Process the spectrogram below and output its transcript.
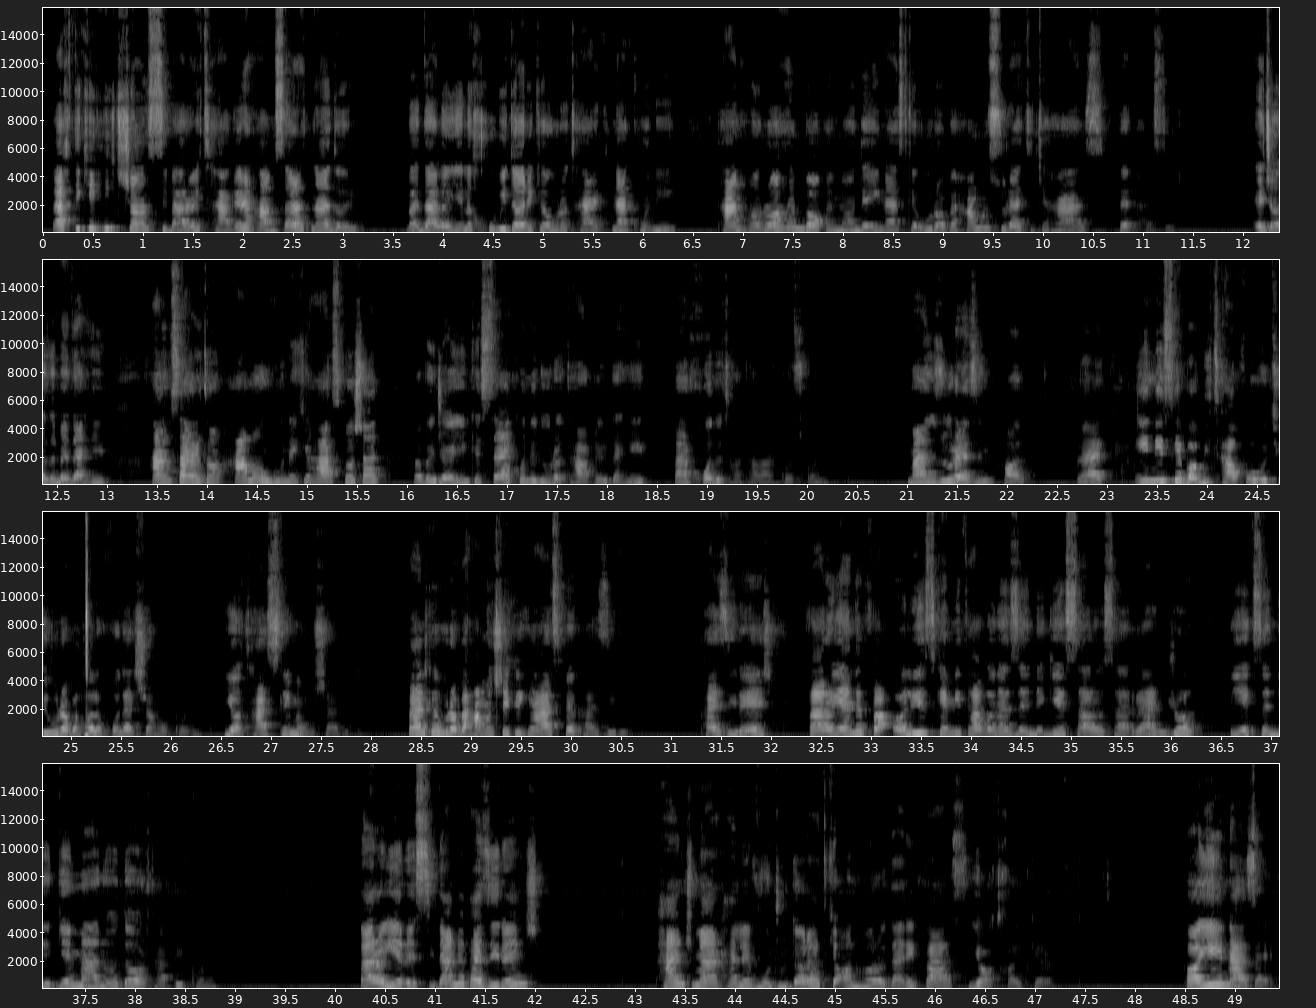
وقتی که هیچ شانسی برای تغییر همسرت نداری و دلایل خوبی داری که او را ترک نکنی تنها راه باقی مانده این است که او را به همان صورتی که هست بپذیر. اجازه بدهید همسرتان همان گونه که هست باشد و به جای اینکه سعی کنید او را تغییر دهید بر خودتان تمرکز کنید. منظور از این حالت این نیست که با بیتفاوتی او را به حال خودش رها کنید یا تسلیم او شوید. بلکه او را به همان شکلی که هست بپذیرید. پذیرش فرایند فعالی است که می‌تواند زندگی سراسر رنج را به یک زندگی معنادار تبدیل کند. برای رسیدن به پذیرش پنج مرحله وجود دارد که آنها را در این فصل یاد خواهید گرفت. پایه نظری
